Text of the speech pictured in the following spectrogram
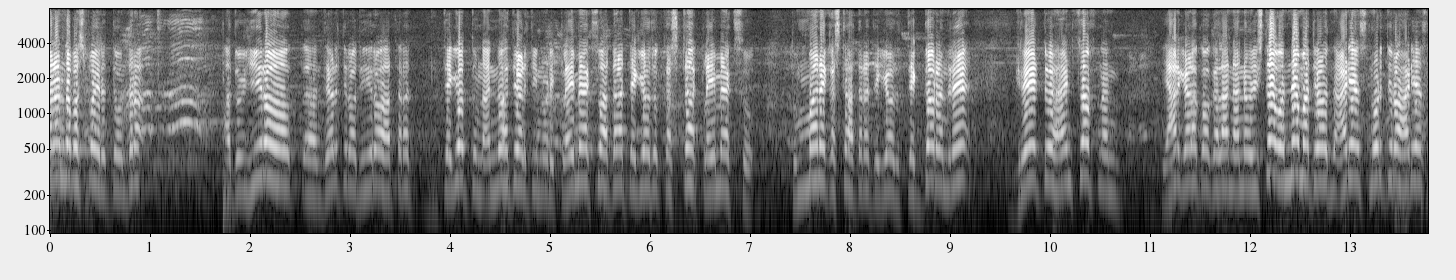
ಆನಂದ ಬಾಷ್ಪ ಇರುತ್ತೆ ಒಂಥರ. ಅದು ಹೀರೋ ಅಂತ ಹೇಳ್ತಿರೋದು ಹೀರೋ ಆ ಥರ ತೆಗೆಯೋದು ನಾನು ಅಂತ ಹೇಳ್ತೀನಿ ನೋಡಿ ಕ್ಲೈಮ್ಯಾಕ್ಸು ಆ ಥರ ತೆಗೆಯೋದು ಕಷ್ಟ ಕ್ಲೈಮ್ಯಾಕ್ಸು ತುಂಬಾ ಕಷ್ಟ ಆ ಥರ ತೆಗೆಯೋದು. ತೆಗ್ದವ್ರು ಅಂದರೆ ಗ್ರೇಟ್ ಹ್ಯಾಂಡ್ಸ್ ಆಫ್ ನಾನು ಯಾರು ಹೇಳಕ್ ಹೋಗಲ್ಲ. ನಾನು ಇಷ್ಟೇ ಒಂದೇ ಮಾತು ಹೇಳೋದು ಆಡಿಯನ್ಸ್ ನೋಡ್ತಿರೋ ಆಡಿಯನ್ಸ್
